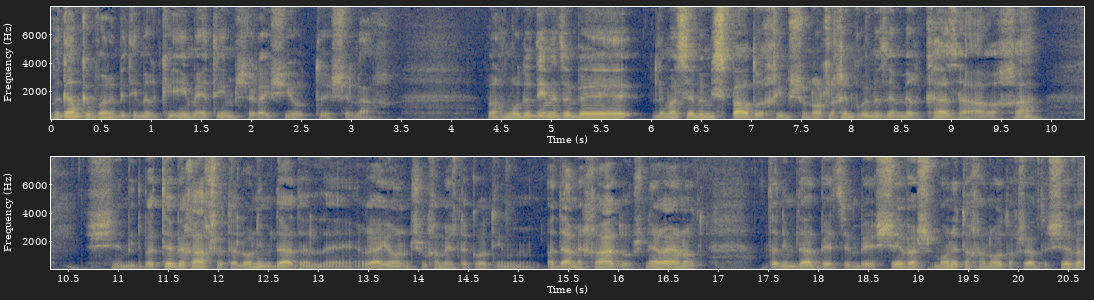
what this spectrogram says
וגם כמובן היבטים ערכיים, אתיים של האישיות אה, שלך. ואנחנו מודדים את זה למעשה במספר דרכים שונות, לכן קוראים לזה מרכז הערכה, שמתבטא בכך שאתה לא נמדד על אה, ראיון של חמש דקות עם אדם אחד או שני ראיונות, אתה נמדד בעצם בשבע, שמונה תחנות, עכשיו זה שבע,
